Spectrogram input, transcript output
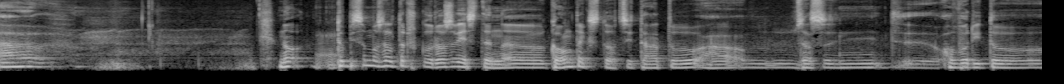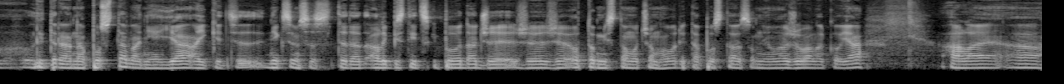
Uh No, tu by som musel trošku rozviesť ten uh, kontext toho citátu a zase uh, hovorí to literárne postavanie ja, aj keď e, nechcem sa teda alibisticky povedať, že, že, že o tom istom, o čom hovorí tá postava, som neuvažoval ako ja, ale uh,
